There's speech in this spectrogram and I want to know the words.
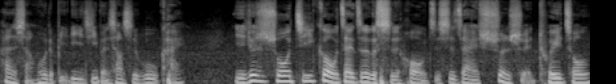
和散户的比例基本上是五五开。也就是说，机构在这个时候只是在顺水推舟、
